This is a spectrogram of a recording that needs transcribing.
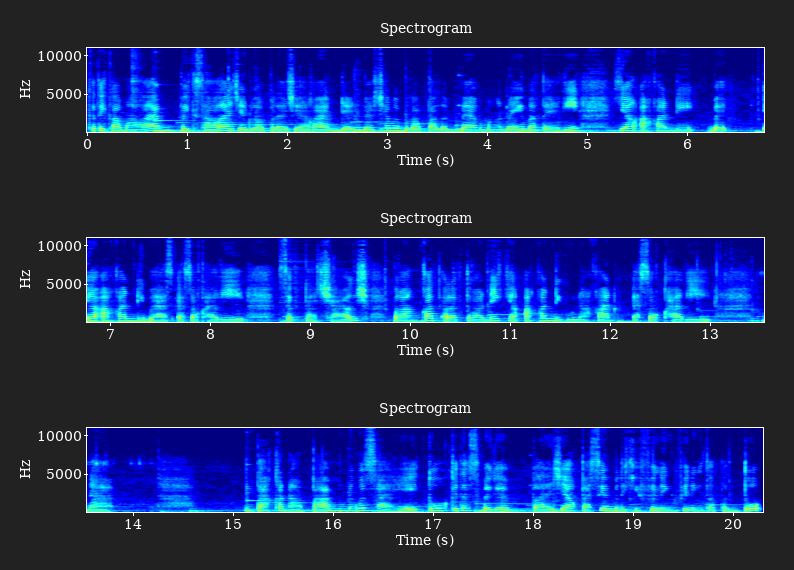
ketika malam periksalah jadwal pelajaran dan baca beberapa lembar mengenai materi yang akan di yang akan dibahas esok hari, serta charge perangkat elektronik yang akan digunakan esok hari. Nah, entah kenapa menurut saya itu kita sebagai pelajar pasti memiliki feeling-feeling tertentu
